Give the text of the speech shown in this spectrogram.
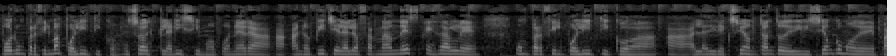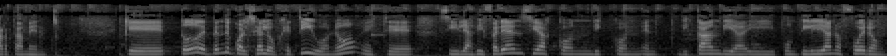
por un perfil más político. Eso es clarísimo. Poner a, a, Nopich y a Lalo Fernández es darle un perfil político a la dirección, tanto de división como de departamento que todo depende cuál sea el objetivo, ¿no? Este, si las diferencias con, con Dicandia y Puntigliano fueron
